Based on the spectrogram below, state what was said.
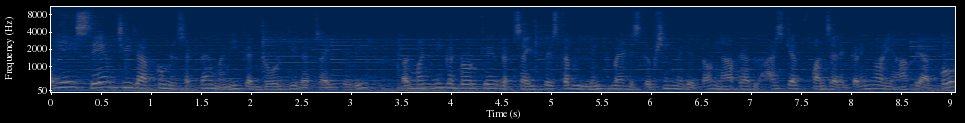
अब यही सेम चीज़ आपको मिल सकता है मनी कंट्रोल की वेबसाइट पे भी। और मनी कंट्रोल के वेबसाइट पे इसका भी लिंक मैं डिस्क्रिप्शन में देता हूँ। यहाँ पे आप लार्ज कैप फंड सेलेक्ट करेंगे और यहाँ पे आपको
